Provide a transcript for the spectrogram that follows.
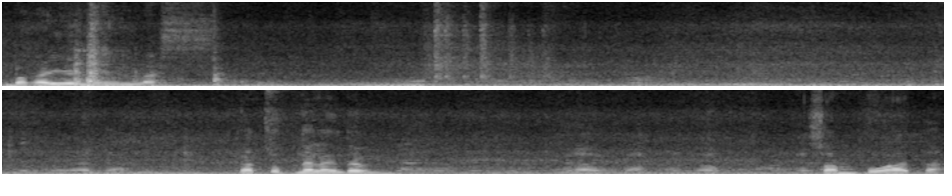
Baka yun na yung last. Cut off na lang daw. Marami pa? Ano? Sampo ata.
